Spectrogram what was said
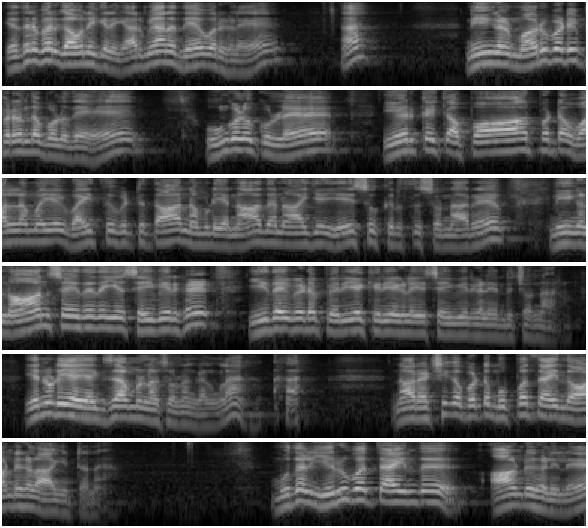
எத்தனை பேர் கவனிக்கிறீங்க? அருமையான தேவர்களே ஆ? நீங்கள் மறுபடி பிறந்த பொழுதே உங்களுக்குள்ளே இயற்கைக்கு அப்பாற்பட்ட வல்லமையை வைத்துவிட்டு தான் நம்முடைய நாதனாகிய இயேசு கிறிஸ்து சொன்னார். நீங்கள் நான் செய்ததையே செய்வீர்கள் இதைவிட பெரிய கிரியைகளையே செய்வீர்கள் என்று சொன்னார். என்னுடைய எக்ஸாம்பிள் நான் சொல்கிறேங்களேன் நான் ரட்சிக்கப்பட்டு முப்பத்தைந்து ஆண்டுகள் ஆகிட்டன. முதல் இருபத்தைந்து ஆண்டுகளிலே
